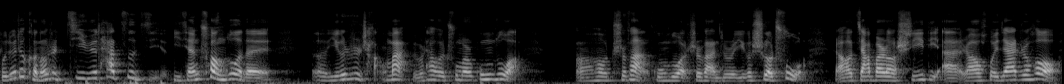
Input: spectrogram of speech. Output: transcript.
我觉得这可能是基于他自己以前创作的，呃，一个日常吧。比如他会出门工作，然后吃饭工作吃饭就是一个社畜，然后加班到十一点，然后回家之后，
